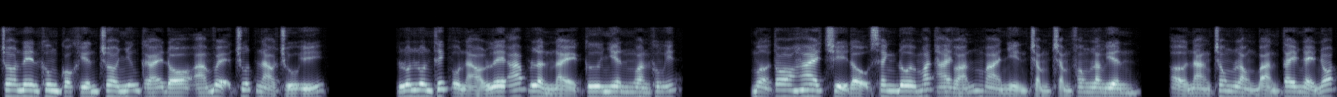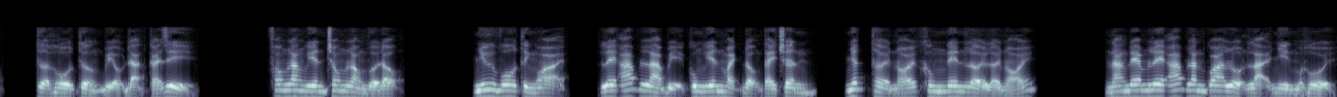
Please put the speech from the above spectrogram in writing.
Cho nên không có khiến cho những cái đó ám vệ chút nào chú ý. Luôn luôn thích ồn ào lê áp lần này cư nhiên ngoan không ít. Mở to hai chỉ đậu xanh đôi mắt hai toán mà nhìn chằm chằm phong lang yên, ở nàng trong lòng bàn tay nhảy nhót, tựa hồ tưởng biểu đạt cái gì. Phong lang yên trong lòng vừa động. Như vô tình ngoại, lê áp là bị cung yên mạch động tay chân, nhất thời nói không nên lời lời nói. Nàng đem lê áp lăn qua lộn lại nhìn một hồi,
